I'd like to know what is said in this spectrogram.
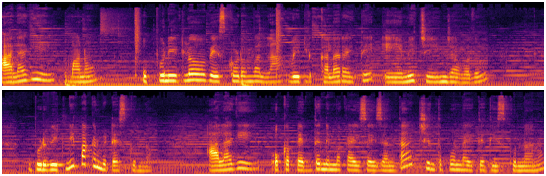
అలాగే మనం ఉప్పు నీటిలో వేసుకోవడం వల్ల వీటి కలర్ అయితే ఏమీ చేంజ్ అవ్వదు. ఇప్పుడు వీటిని పక్కన పెట్టేసుకుందాం. అలాగే ఒక పెద్ద నిమ్మకాయ సైజ్ అంతా చింతపండు అయితే తీసుకున్నాను.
